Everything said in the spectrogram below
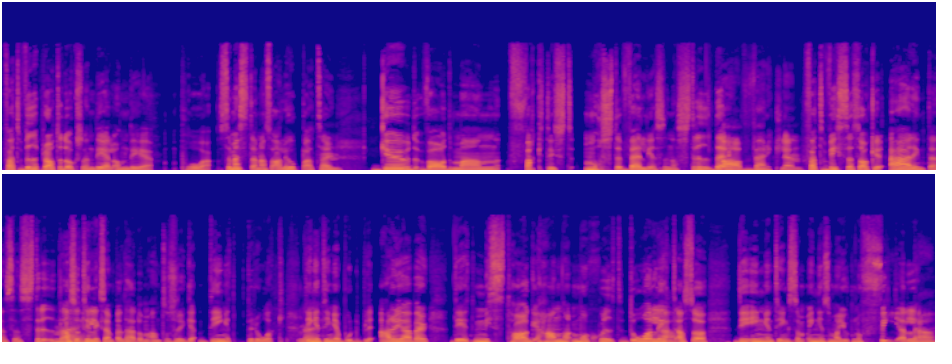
För att vi pratade också en del om det på semestern, alltså allihopa. Att så här, Mm. Gud vad man faktiskt måste välja sina strider. ja verkligen. För att vissa saker är inte ens en strid. Nej. Alltså till exempel det här med Antons rygga, det är inget bråk. Det är Nej. ingenting jag borde bli arg över. Det är ett misstag, han mår skitdåligt. Ja. Alltså, det är ingenting som, ingen som har gjort något fel. Ja,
